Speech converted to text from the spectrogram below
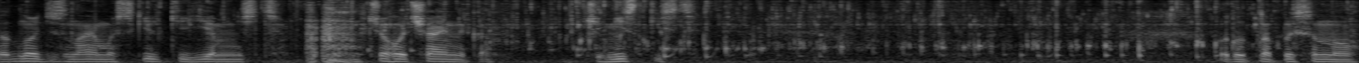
Заодно дізнаємось, скільки ємність цього чайника чи місткість. Тут написано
